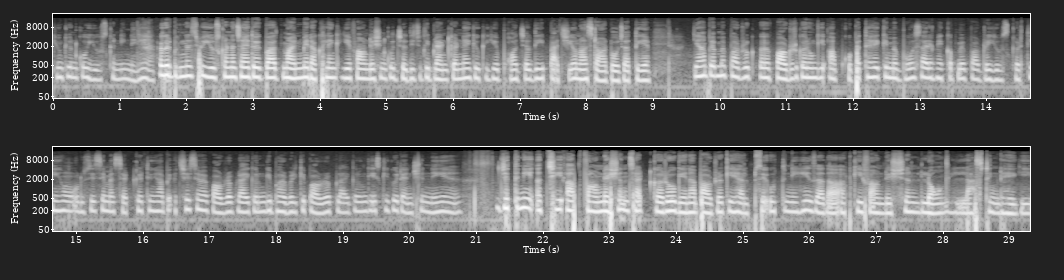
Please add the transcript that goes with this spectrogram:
क्योंकि उनको यूज़ करनी नहीं है अगर बिगनर्स भी यूज़ करना चाहें तो एक बात माइंड में रख लें कि ये फाउंडेशन को जल्दी जल्दी ब्लेंड करना है, क्योंकि ये बहुत जल्दी पैची होना स्टार्ट हो जाती है। यहाँ पे अब मैं पाउडर पाउडर करूँगी। आपको पता है कि मैं बहुत सारे मेकअप में पाउडर यूज़ करती हूँ और उसी से मैं सेट करती हूँ। यहाँ पे अच्छे से मैं पाउडर अप्लाई करूँगी, भर भर के पाउडर अप्लाई करूँगी। इसकी कोई टेंशन नहीं है। जितनी अच्छी आप फाउंडेशन सेट करोगे ना पाउडर की हेल्प से, उतनी ही ज़्यादा आपकी फाउंडेशन लॉन्ग लास्टिंग रहेगी।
